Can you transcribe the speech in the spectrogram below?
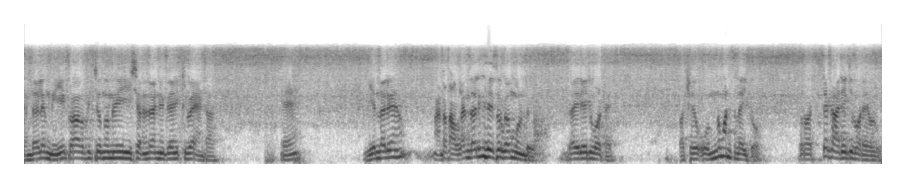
എന്തായാലും നീ പ്രാർത്ഥിച്ചൊന്നും ഈ അനുഗ്രഹം എനിക്ക് വേണ്ട. ഏ? ഈ എന്തായാലും നല്ല തള്ള എന്തായാലും കേസ് സുഖമുണ്ട് ധൈര്യമായിട്ട് പോട്ടെ. പക്ഷേ ഒന്ന് മനസ്സിലായിക്കോ. ഒരൊറ്റ കാര്യമായിട്ട് പറയുള്ളൂ.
